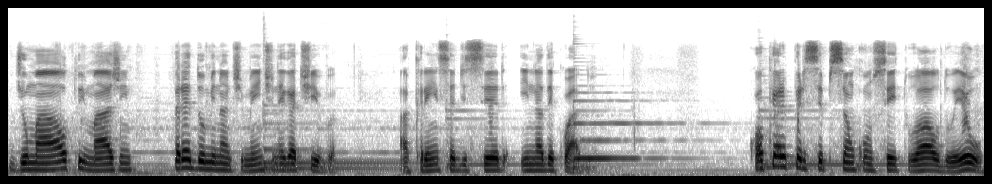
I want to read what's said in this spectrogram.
de uma autoimagem predominantemente negativa a crença de ser inadequado. Qualquer percepção conceitual do eu,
